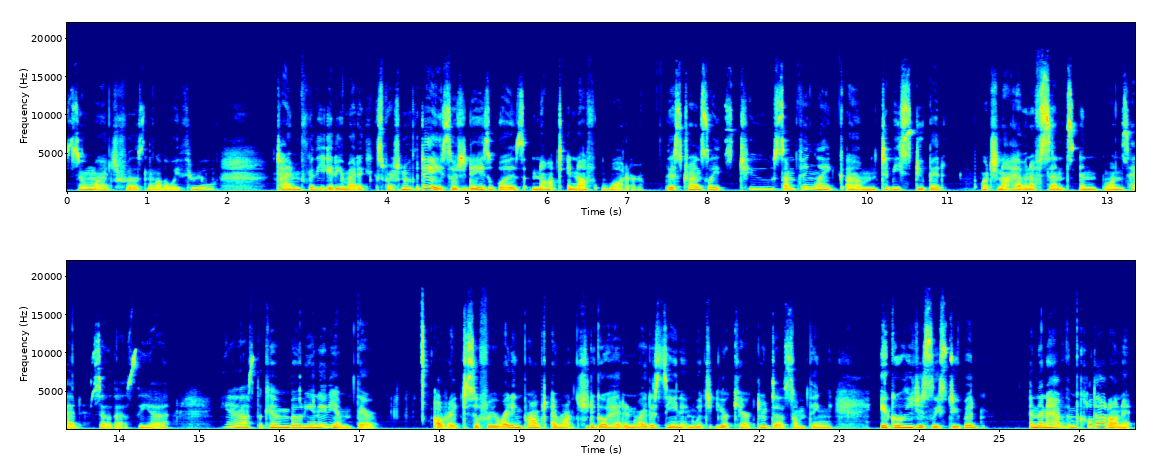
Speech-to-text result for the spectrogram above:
so much for listening all the way through. Time for the idiomatic expression of the day. So today's was not enough water. This translates to something like um, to be stupid or to not have enough sense in one's head. So that's the, uh, yeah, that's the Cambodian idiom there. Alright, so for your writing prompt, I want you to go ahead and write a scene in which your character does something egregiously stupid and then have them called out on it.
